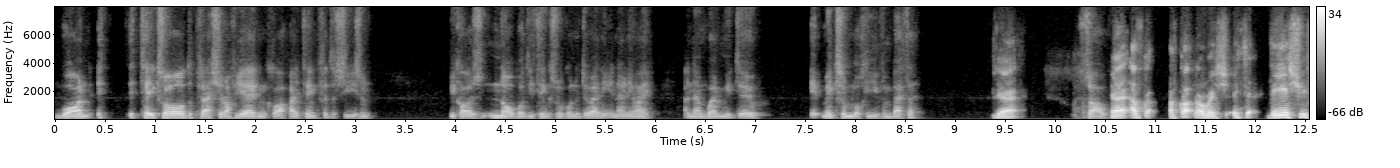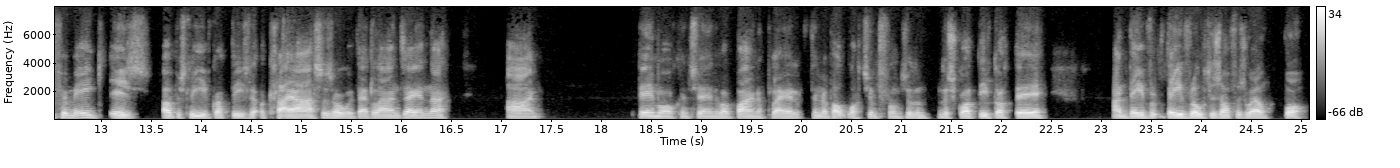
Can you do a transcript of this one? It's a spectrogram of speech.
one, it, it takes all the pressure off Jurgen Klopp, I think, for the season. Because nobody thinks we're going to do anything anyway. And then when we do, it makes them look even better. Yeah. So yeah, I've got I've got no issue. It's, the issue for me is obviously you've got these little cry asses over deadlines eh, and that, and they're more concerned about buying a player than about what's in front of them, the squad they've got there, and they've they've wrote us off as well. But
